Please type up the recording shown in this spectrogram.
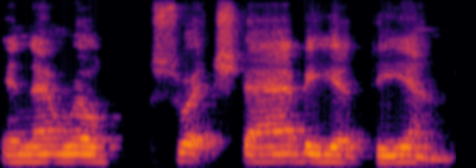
and then we'll switch to Abby at the end.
